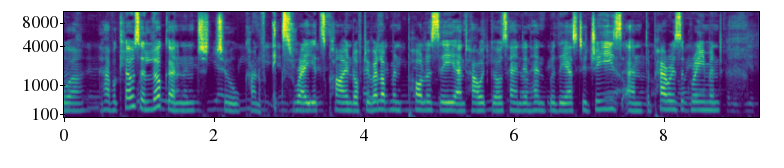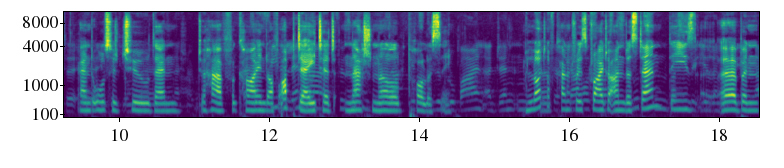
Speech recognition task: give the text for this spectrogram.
uh, have a closer look and to kind of x-ray its kind of development policy and how it goes hand in hand with the SDGs and the Paris Agreement and also to then to have a kind of updated national policy. A lot of countries try to understand these urban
